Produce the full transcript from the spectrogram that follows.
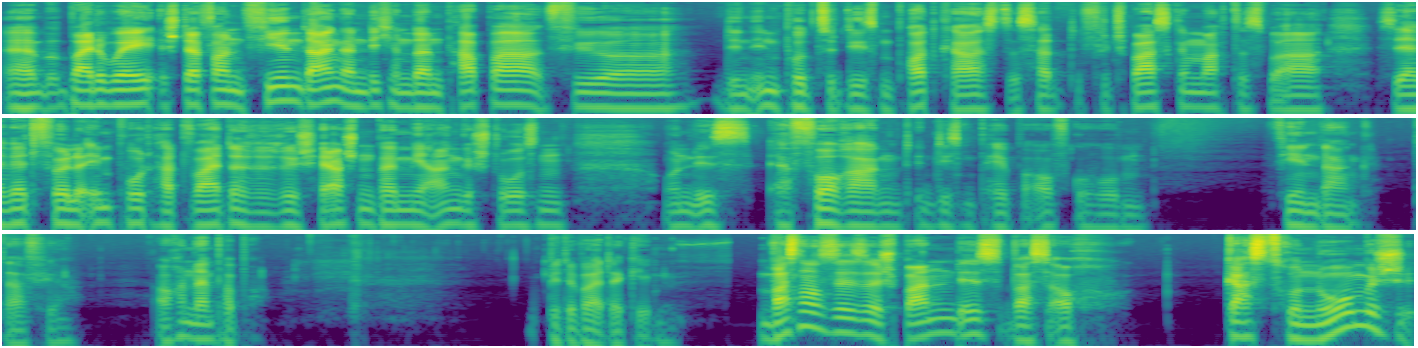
Äh, by the way, Stefan, vielen Dank an dich und deinen Papa für den Input zu diesem Podcast. Es hat viel Spaß gemacht. Das war sehr wertvoller Input, hat weitere Recherchen bei mir angestoßen und ist hervorragend in diesem Paper aufgehoben. Vielen Dank dafür. Auch an deinen Papa. Bitte weitergeben. Was noch sehr, sehr spannend ist, was auch gastronomisch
